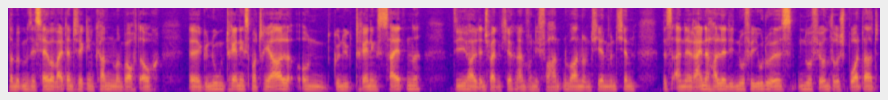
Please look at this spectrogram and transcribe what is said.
damit man sich selber weiterentwickeln kann. Man braucht auch äh, genügend Trainingsmaterial und genügend Trainingszeiten die halt in Schweitenkirchen einfach nicht vorhanden waren. Und hier in München ist eine reine Halle, die nur für Judo ist, nur für unsere Sportart,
